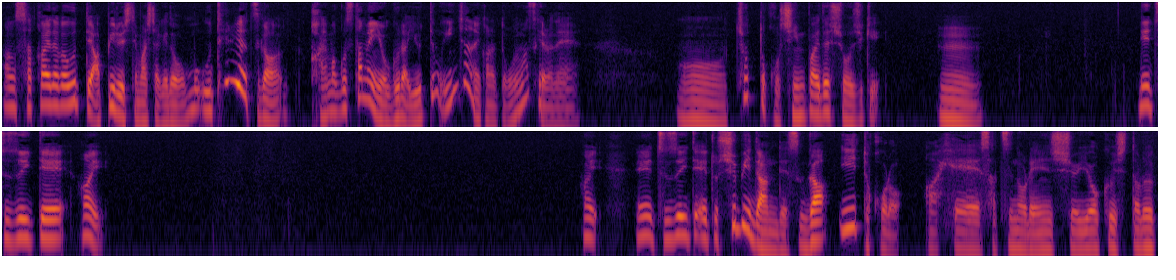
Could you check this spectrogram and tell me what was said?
あの坂枝が打ってアピールしてましたけど、もう打てるやつが開幕スタメンよぐらい言ってもいいんじゃないかなと思いますけどね。うん、ちょっとこう心配です、正直。うん。で、続いて、はい。はい。えー、続いて、えっ、ー、と、守備なんですが、いいところ。あ併殺の練習よくしとる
